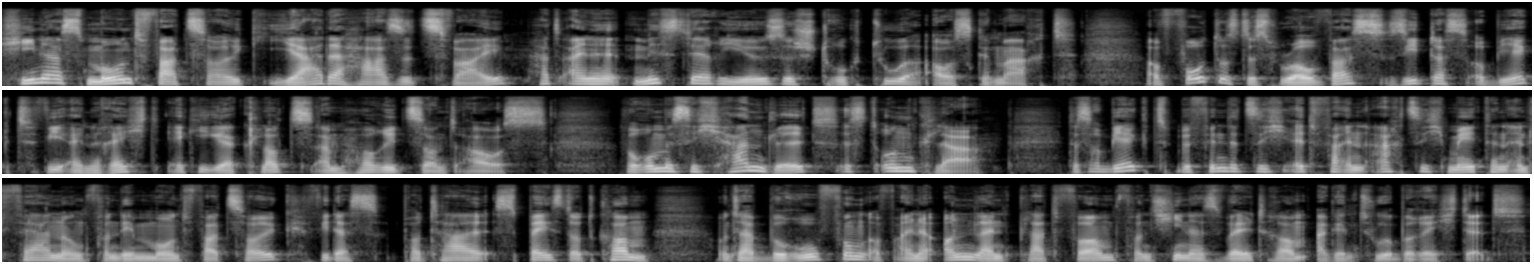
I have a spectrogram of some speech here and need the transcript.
Chinas Mondfahrzeug Jadehase 2 hat eine mysteriöse Struktur ausgemacht. Auf Fotos des Rovers sieht das Objekt wie ein rechteckiger Klotz am Horizont aus. Worum es sich handelt, ist unklar. Das Objekt befindet sich etwa in 80 Metern Entfernung von dem Mondfahrzeug, wie das Portal Space.com unter Berufung auf eine Online-Plattform von Chinas Weltraumagentur berichtet.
